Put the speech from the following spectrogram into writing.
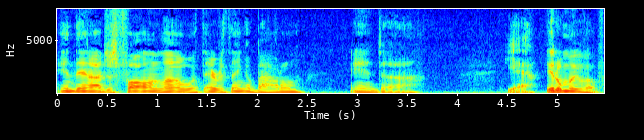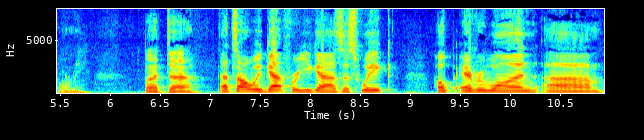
and then I just fall in love with everything about them, and uh, yeah, it'll move up for me. But uh, that's all we've got for you guys this week. Hope everyone um,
